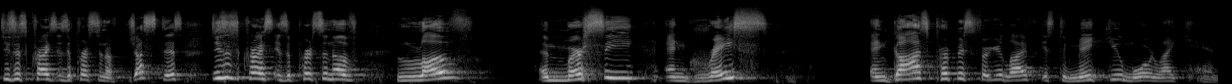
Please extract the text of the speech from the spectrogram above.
Jesus Christ is a person of justice. Jesus Christ is a person of love and mercy and grace and God's purpose for your life is to make you more like Him.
